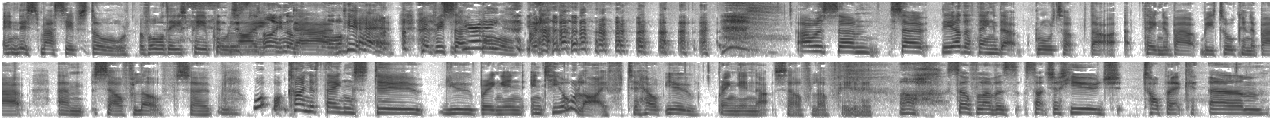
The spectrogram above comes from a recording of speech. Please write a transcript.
in this massive store of all these people lying, lying down. Yeah, it'd be so Security. cool. I was um, so the other thing that brought up that thing about me talking about um, self love. So, Mm. what what kind of things do you bring in into your life to help you bring in that self love feeling? Oh, self love is such a huge topic um,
